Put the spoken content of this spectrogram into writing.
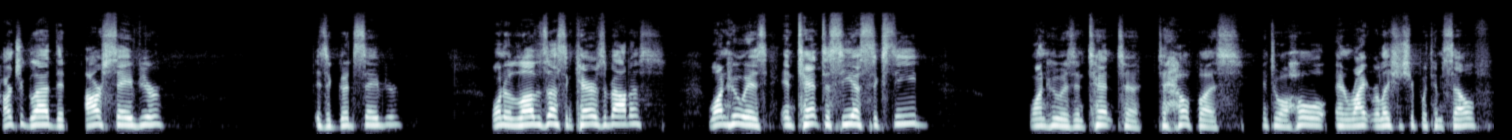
Aren't you glad that our Savior is a good Savior? One who loves us and cares about us? One who is intent to see us succeed, one who is intent to, to help us into a whole and right relationship with himself,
